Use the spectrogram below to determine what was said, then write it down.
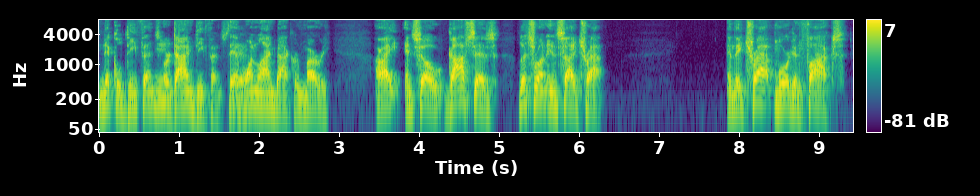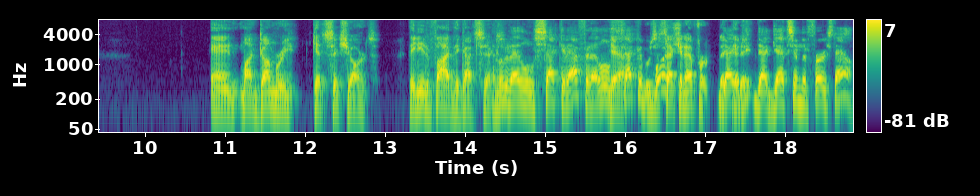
nickel defense or mm-hmm. dime defense. They have Yeah. one linebacker, Murray. All right, and so Goff says, "Let's run inside trap," and they trap Morgan Fox, and Montgomery gets six yards. They needed five, they got six. And look at that little second effort, that little yeah, second it was push a second effort that, that, did it. that gets him the first down.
